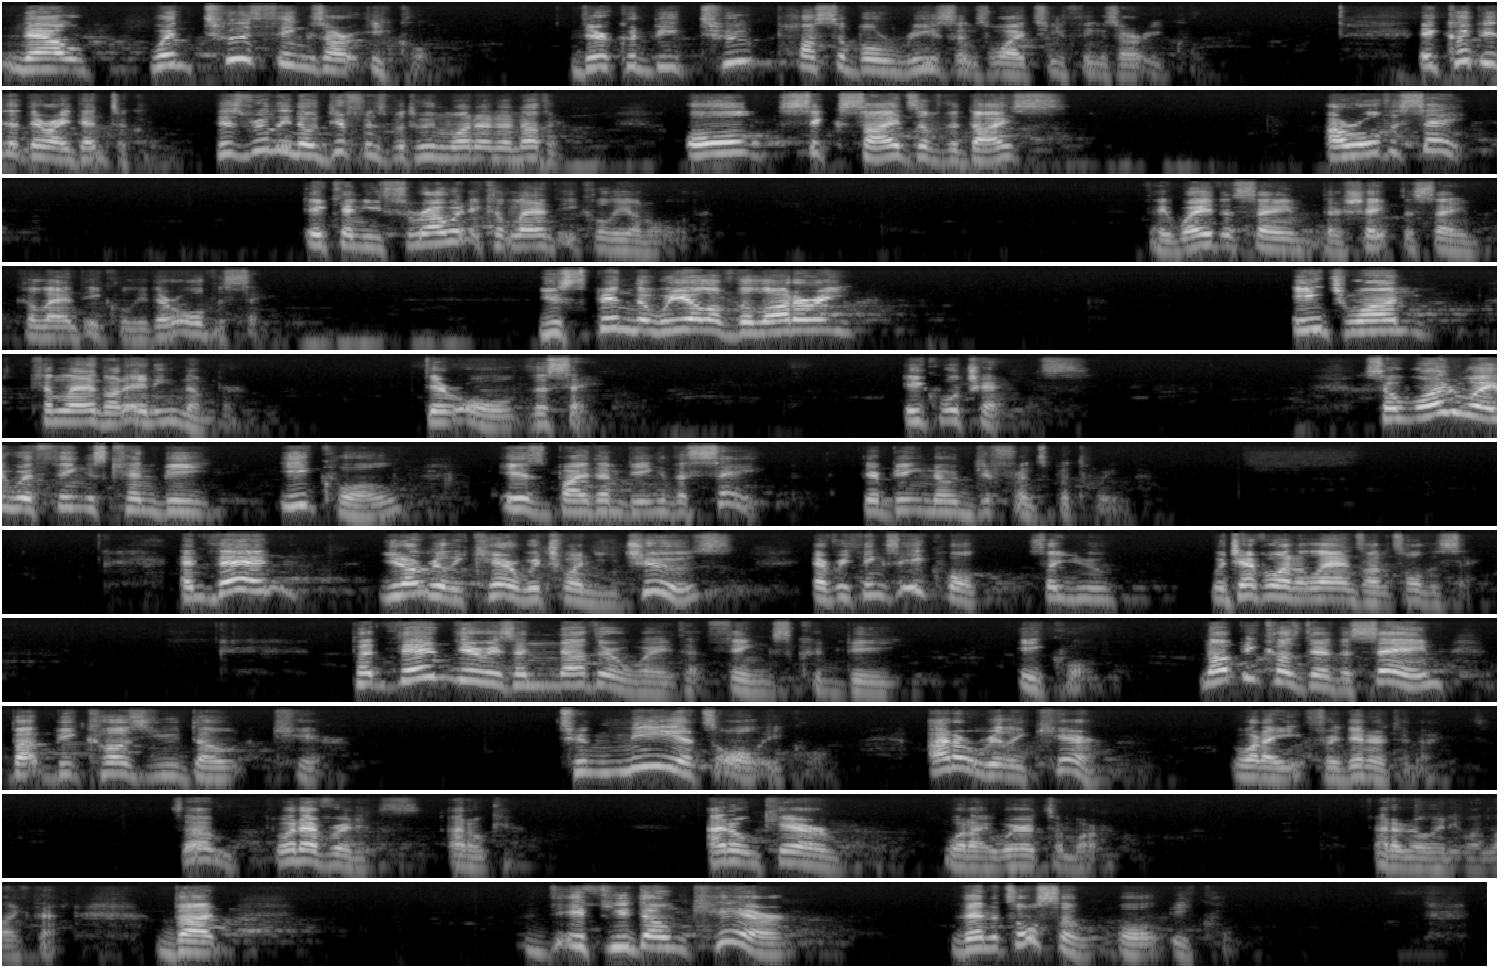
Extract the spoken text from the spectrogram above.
Now, when two things are equal, there could be two possible reasons why two things are equal. It could be that they're identical. There's really no difference between one and another. All six sides of the dice are all the same. It can you throw it, it can land equally on all of them. They weigh the same, they're shaped the same, can land equally. They're all the same. You spin the wheel of the lottery, each one can land on any number they're all the same. Equal chance. So, one way where things can be equal is by them being the same, there being no difference between them. And then you don't really care which one you choose, everything's equal. So, you, whichever one it lands on, it's all the same. But then there is another way that things could be equal. Not because they're the same, but because you don't care. To me, it's all equal. I don't really care what I eat for dinner tonight. So, whatever it is, I don't care. I don't care what I wear tomorrow. I don't know anyone like that. But if you don't care, then it's also all equal.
